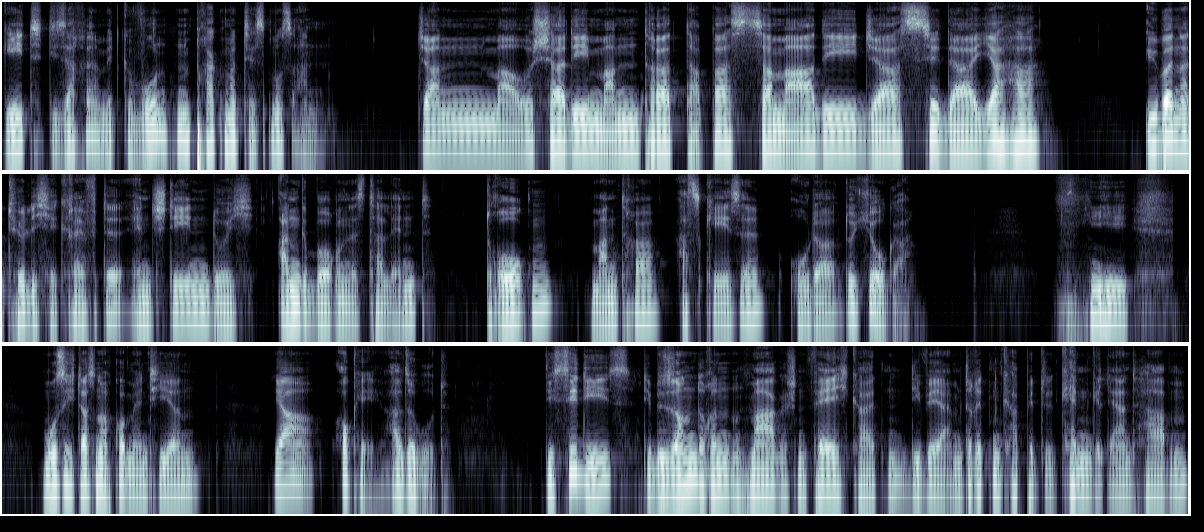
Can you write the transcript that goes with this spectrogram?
geht die Sache mit gewohntem Pragmatismus an. Janmaushadi Mantra Tapas Samadhi Jasidayaha Übernatürliche Kräfte entstehen durch angeborenes Talent, Drogen, Mantra, Askese oder durch Yoga. Muss ich das noch kommentieren? Ja, okay, also gut. Die Siddhis, die besonderen und magischen Fähigkeiten, die wir ja im dritten Kapitel kennengelernt haben,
